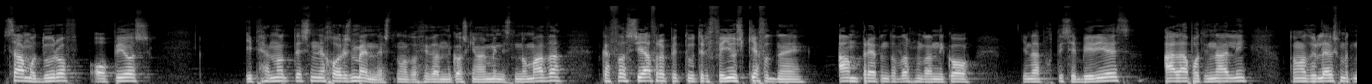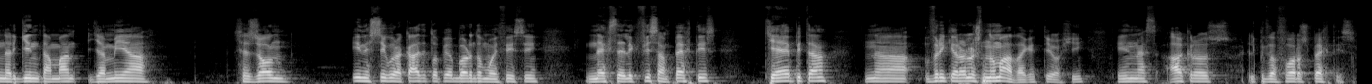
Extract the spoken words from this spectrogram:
Σάμο Ντούροφ, ο οποίος οι πιθανότητες είναι χωρισμένες στο να δοθεί δανεικός και να μείνει στην ομάδα, καθώς οι άνθρωποι του τριφυλιού σκέφτονται αν πρέπει να το δώσουν δανεικό για να αποκτήσει εμπειρίες, αλλά από την άλλη το να δουλέψει με την Εργίνη Ταμάν για μία σεζόν είναι σίγουρα κάτι το οποίο μπορεί να τον βοηθήσει να εξελιχθεί σαν παίχτης και έπειτα να βρει και ρόλο στην ομάδα. Γιατί όχι, είναι ένας άκρος ελπιδοφόρος παίχτης.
